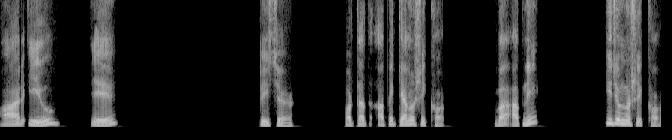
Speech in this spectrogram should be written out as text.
আর ইউ এ টিচার? অর্থাৎ আপনি কেন শিক্ষক? বা আপনি কি জন্য শিক্ষক?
